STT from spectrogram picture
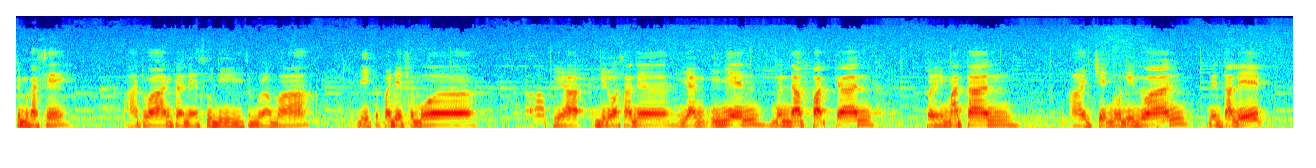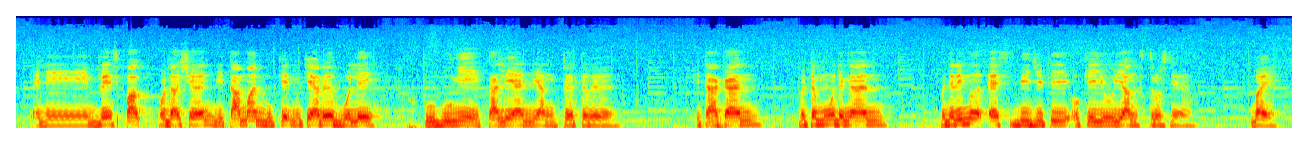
terima kasih uh, tuan kerana sudi ditemu ramah. Jadi kepada semua uh, pihak di luar sana yang ingin mendapatkan perkhidmatan uh, Encik Nur Rizwan bin Talib yakni Brain Spark Production di Taman Bukit Mutiara boleh hubungi talian yang tertera. Kita akan bertemu dengan penerima SBGP OKU yang seterusnya. Bye.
